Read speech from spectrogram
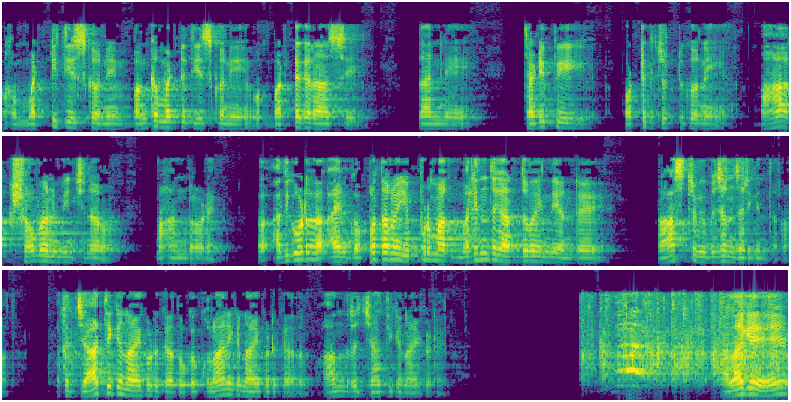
ఒక మట్టి తీసుకొని బంక మట్టి తీసుకొని ఒక బట్టగా రాసి దాన్ని తడిపి పొట్టకి చుట్టుకొని మహాక్షోభ అనిపించిన మహానుభావుడే అది కూడా ఆయన గొప్పతనం ఎప్పుడు మాకు మరింతగా అర్థమైంది అంటే రాష్ట్ర విభజన జరిగిన తర్వాత. ఒక జాతికి నాయకుడు కాదు ఒక కులానికి నాయకుడు కాదు ఆంధ్ర జాతికి నాయకుడు ఆయన. అలాగే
